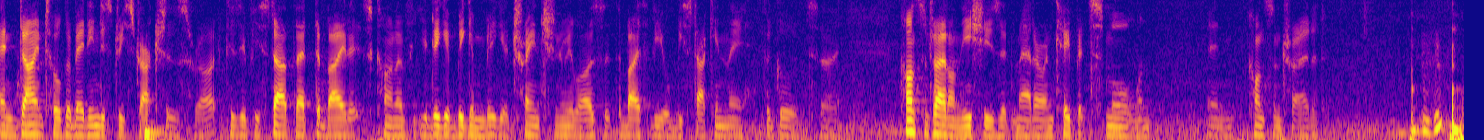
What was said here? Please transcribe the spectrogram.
And don't talk about industry structures, right? Because if you start that debate, it's kind of, you dig a bigger and bigger trench and realise that the both of you will be stuck in there for good. So concentrate on the issues that matter and keep it small and, and concentrated. Mm -hmm.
